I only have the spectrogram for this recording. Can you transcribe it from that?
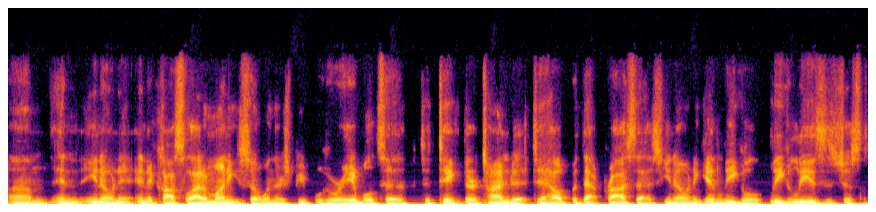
um and you know and it, and it costs a lot of money so when there's people who are able to to take their time to to help with that process you know and again legal legalese is just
